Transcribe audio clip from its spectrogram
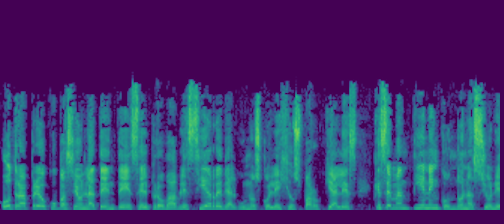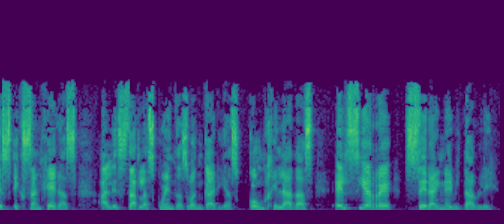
Otra preocupación latente es el probable cierre de algunos colegios parroquiales que se mantienen con donaciones extranjeras. Al estar las cuentas bancarias congeladas, el cierre será inevitable.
